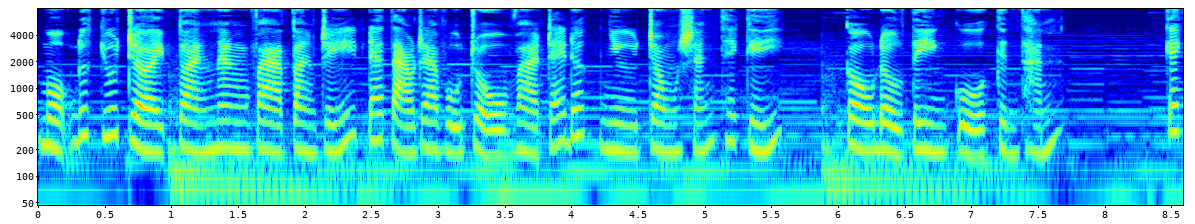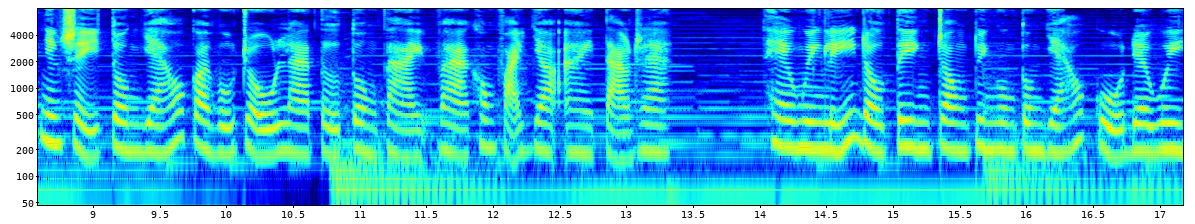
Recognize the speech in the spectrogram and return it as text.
một đức chúa trời toàn năng và toàn trí đã tạo ra vũ trụ và trái đất như trong sáng thế ký. Câu đầu tiên của kinh thánh. Các nhân sĩ tôn giáo coi vũ trụ là tự tồn tại và không phải do ai tạo ra. Theo nguyên lý đầu tiên trong tuyên ngôn tôn giáo của Dewey.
